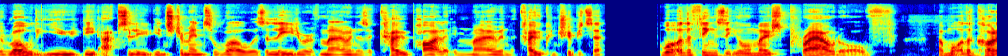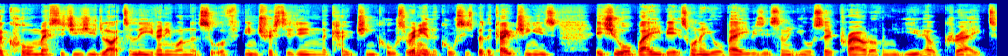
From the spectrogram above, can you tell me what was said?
the role that you, the absolute instrumental role as a leader of MOE and as a co-pilot in MOE and the co-contributor. What are the things that you're most proud of, and what are the kind of core messages you'd like to leave anyone that's sort of interested in the coaching course or any of the courses? But the coaching is it's your baby, it's one of your babies, it's something you're so proud of and you help create.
